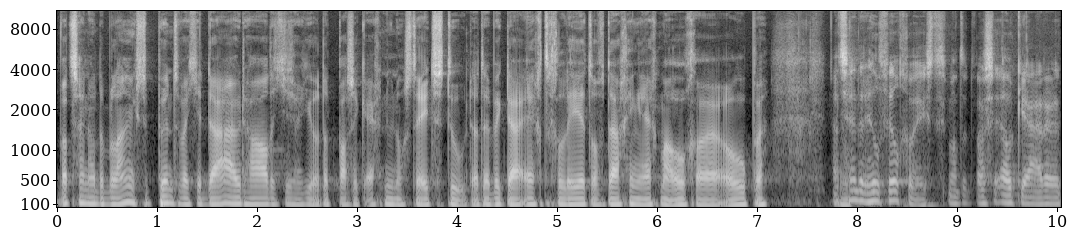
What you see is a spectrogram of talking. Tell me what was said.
wat zijn nou de belangrijkste punten wat je daaruit haalt? Dat je zegt, joh, dat pas ik echt nu nog steeds toe. Dat heb ik daar echt geleerd of daar gingen echt mijn ogen open. Nou, het zijn er heel veel geweest. Want het was elk jaar eh,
